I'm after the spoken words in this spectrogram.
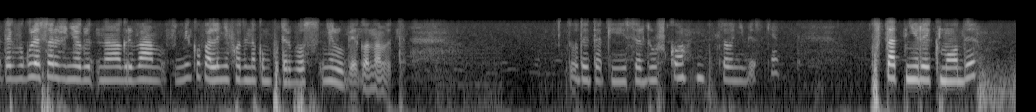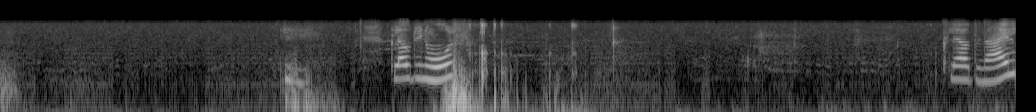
A tak w ogóle sorry, że nie nagrywałam filmików, ale nie wchodzę na komputer, bo nie lubię go nawet. Tutaj taki serduszko, całe niebieskie. Ostatni ryk mody. Claudine Wolf. Cloud Nile.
